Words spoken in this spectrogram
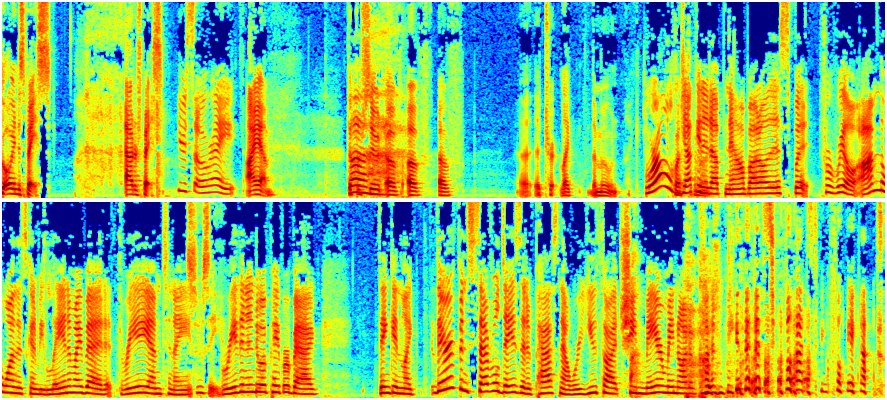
going to space, outer space. You're so right. I am. The pursuit of of of uh, a tri- like the moon. Like We're all yucking it up now about all this, but for real, I'm the one that's going to be laying in my bed at 3 a.m. tonight, Susie. breathing into a paper bag, thinking like there have been several days that have passed now where you thought she may or may not have gotten me this plastic plant.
